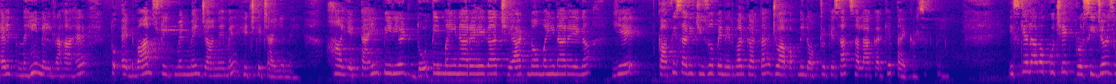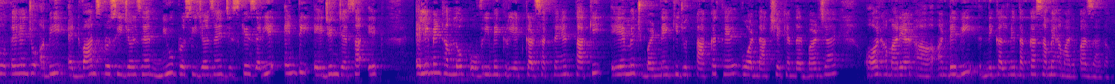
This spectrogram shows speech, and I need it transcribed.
हेल्प नहीं मिल रहा है तो एडवांस ट्रीटमेंट में जाने में हिचकिचाइए नहीं। हाँ ये टाइम पीरियड दो तीन महीना रहेगा छह आठ नौ महीना रहेगा, ये काफ़ी सारी चीज़ों पे निर्भर करता है जो आप अपने डॉक्टर के साथ सलाह करके तय कर सकते हैं। इसके अलावा कुछ एक प्रोसीजर्स होते हैं जो अभी एडवांस प्रोसीजर्स हैं न्यू प्रोसीजर्स हैं, जिसके ज़रिए एंटी एजिंग जैसा एक एलिमेंट हम लोग ओवरी में क्रिएट कर सकते हैं, ताकि एएमएच बढ़ने की जो ताकत है, वो अंडाक्षय के अंदर बढ़ जाए और हमारे अंडे भी निकलने तक का समय हमारे पास ज़्यादा हो।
